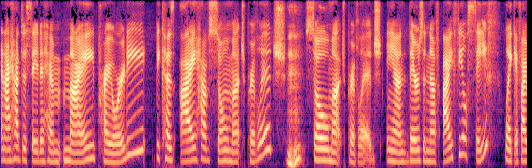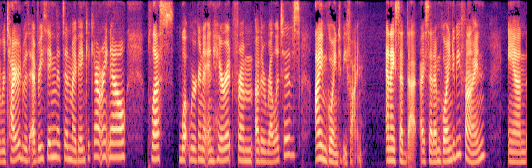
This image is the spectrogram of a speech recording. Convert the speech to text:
And I had to say to him, my priority because I have so much privilege, mm-hmm. so much privilege. And there's enough, I feel safe. Like if I retired with everything that's in my bank account right now, plus what we're going to inherit from other relatives, I am going to be fine. And I said that. I said, I'm going to be fine. And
